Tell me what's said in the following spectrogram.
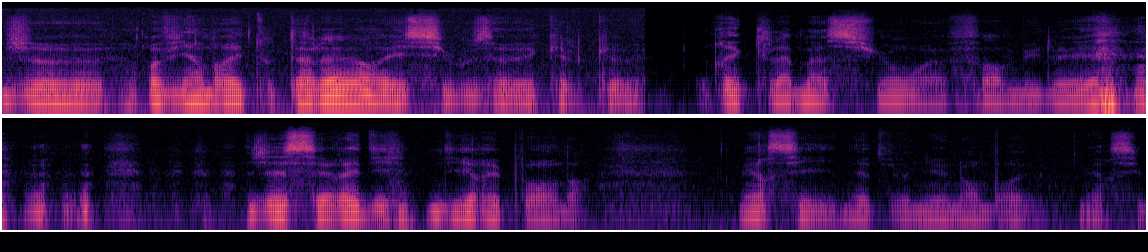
je reviendrai tout à l'heure et si vous avez quelques réclamations à formuler, j'essaierai d'y répondre. Merci d'être venus nombreux. Merci.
